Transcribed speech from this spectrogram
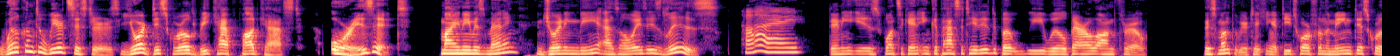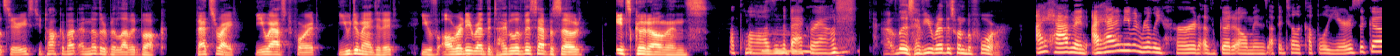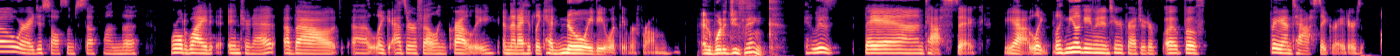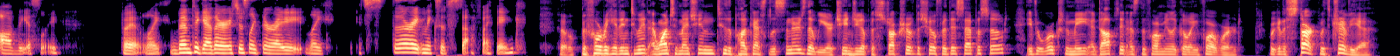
Welcome to Weird Sisters, your Discworld recap podcast. Or is it? My name is Manning, joining me, as always, is Liz. Hi. Danny is once again incapacitated, but we will barrel on through. This month, we are taking a detour from the main Discworld series to talk about another beloved book. That's right, you asked for it, you demanded it, you've already read the title of this episode. It's Good Omens. Applause in the background. Uh, Liz, have you read this one before? I haven't. I hadn't even really heard of Good Omens up until a couple years ago, where I just saw some stuff on the worldwide internet about uh, like Aziraphale and Crowley, and then I had like had no idea what they were from. And what did you think? It was fantastic. Yeah, like like Neil Gaiman and Terry Pratchett are uh, both fantastic writers, obviously, but like them together, it's just like the right like it's the right mix of stuff. I think. So, before we get into it, I want to mention to the podcast listeners that we are changing up the structure of the show for this episode. If it works, we may adopt it as the formula going forward. We're going to start with trivia.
